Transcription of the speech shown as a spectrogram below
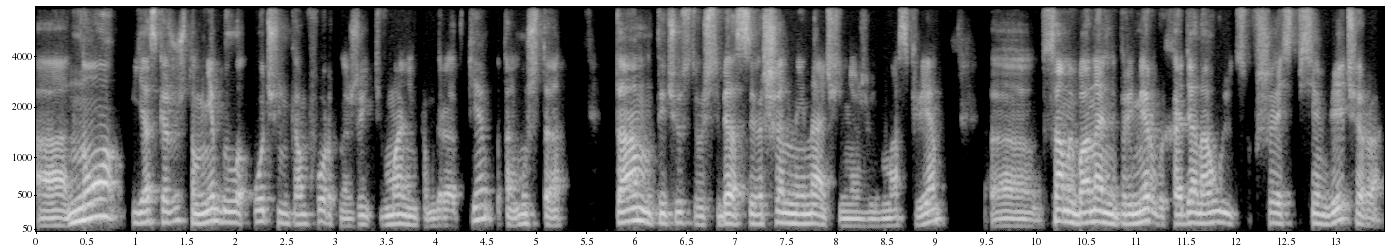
А, но я скажу, что мне было очень комфортно жить в маленьком городке, потому что там ты чувствуешь себя совершенно иначе, нежели в Москве. Э, самый банальный пример, выходя на улицу в 6-7 вечера,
